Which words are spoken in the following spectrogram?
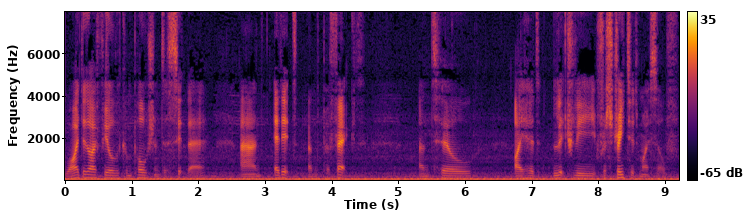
Why did I feel the compulsion to sit there and edit and perfect until I had literally frustrated myself?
